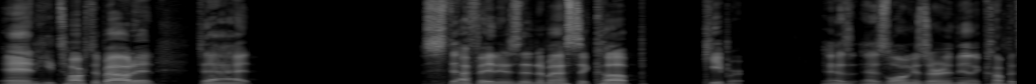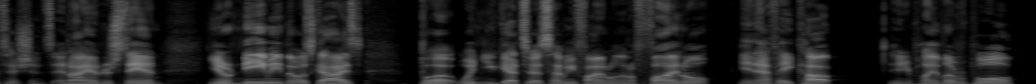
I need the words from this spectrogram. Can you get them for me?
And he talked about it that Steffen is the domestic cup keeper as as long as they're in the competitions. And I understand, you know, naming those guys, but when you get to a semifinal and a final in FA Cup and you're playing Liverpool,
